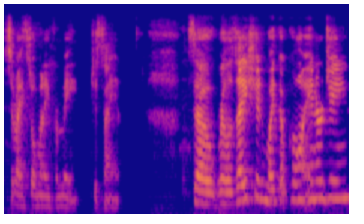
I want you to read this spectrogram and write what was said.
Somebody stole money from me, just saying. So, realization, wake up call energy.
